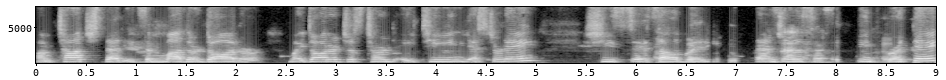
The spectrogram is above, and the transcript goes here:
I'm touched that it's a mother daughter. My daughter just turned 18 yesterday. She's uh, celebrating in Los Angeles her 18th birthday.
